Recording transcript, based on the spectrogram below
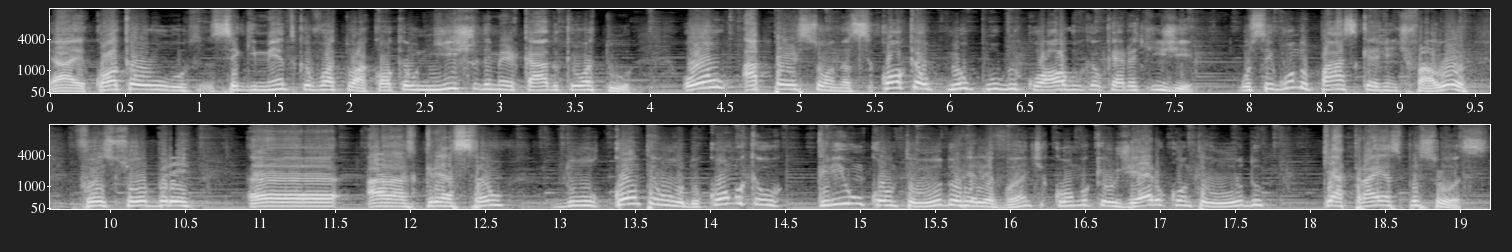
ah, qual que é o segmento que eu vou atuar, qual que é o nicho de mercado que eu atuo, ou a persona, qual que é o meu público-alvo que eu quero atingir. O segundo passo que a gente falou foi sobre uh, a criação do conteúdo, como que eu crio um conteúdo relevante, como que eu gero conteúdo que atrai as pessoas.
